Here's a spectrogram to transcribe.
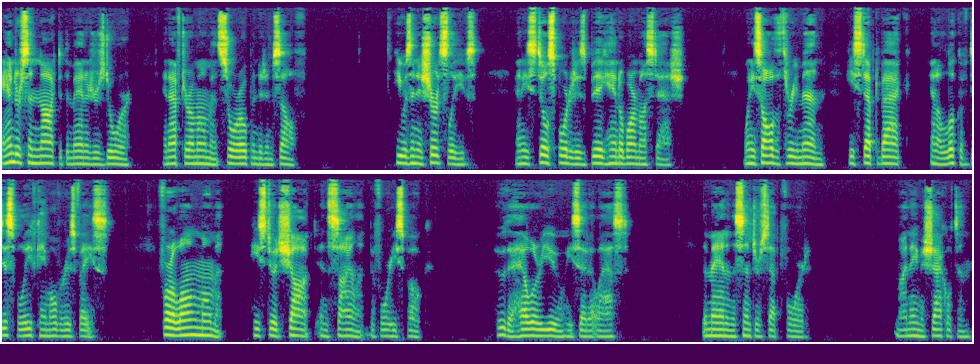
Andersen knocked at the manager's door, and after a moment Sora opened it himself. He was in his shirt sleeves, and he still sported his big handlebar mustache. When he saw the three men, he stepped back, and a look of disbelief came over his face. For a long moment he stood shocked and silent before he spoke. Who the hell are you? he said at last. The man in the center stepped forward. My name is Shackleton,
